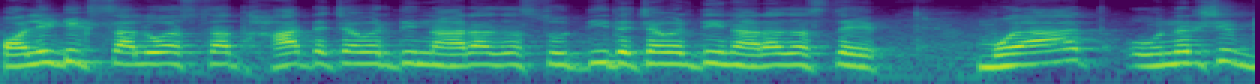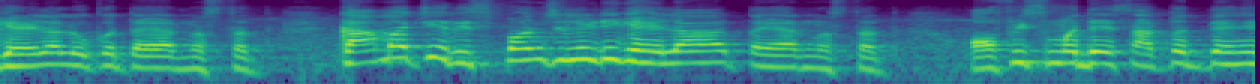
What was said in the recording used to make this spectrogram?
पॉलिटिक्स चालू असतात. हा त्याच्यावरती नाराज असतो ती त्याच्यावरती नाराज असते. मुळात ओनरशिप घ्यायला लोक तयार नसतात. कामाची रिस्पॉन्सिबिलिटी घ्यायला तयार नसतात. ऑफिसमध्ये सातत्याने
